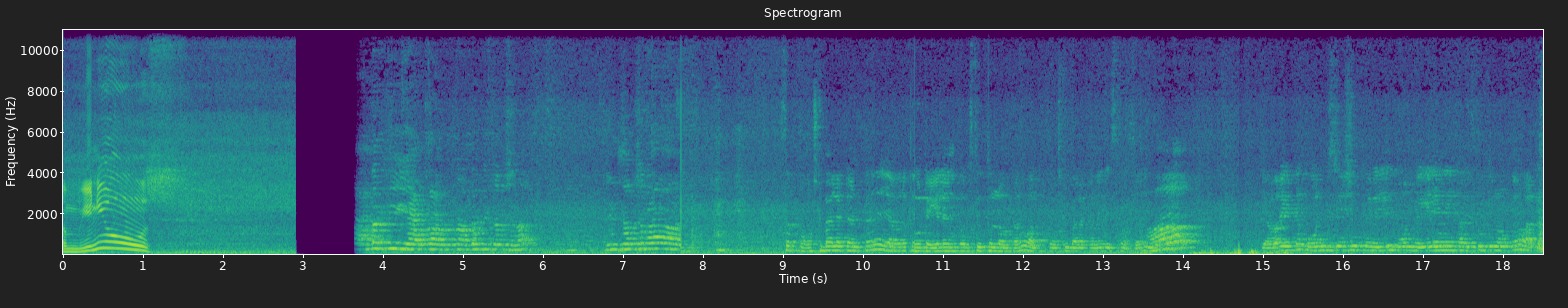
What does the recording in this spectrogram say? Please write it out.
ME news. అందరికీ ఈ అవకాశం అందరికీ తెలిసిన నీకు తెలిసిన సార్ పోస్ట్ బ్యాలెట్ అంటే ఎవరికి ఓటు వేయలేని పరిస్థితుల్లో ఉంటారో వాళ్ళకి పోస్ట్ బ్యాలెట్ అనేది ఇస్తాం సార్. ఎవరైతే పోలింగ్ స్టేషన్కి వెళ్ళి ఓటు వేయలేని పరిస్థితుల్లో ఉంటారో వాళ్ళకి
